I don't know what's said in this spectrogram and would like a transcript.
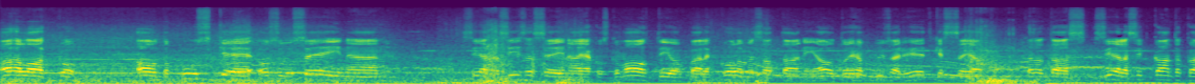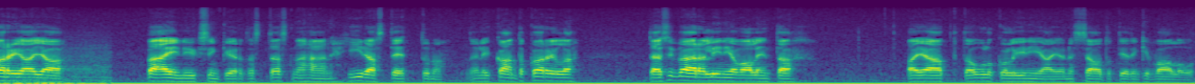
Ahlaakko auto puskee, osuu seinään. Sieltä sisäseinään ja koska vauhti on päälle 300, niin auto ihan pysähdy hetkessä ja katsotaan siellä sit kantokari ajaa päin yksinkertaisesti. Tästä nähdään hidastettuna. Eli kantokarilla täysin väärä linjavalinta ajaa tätä ulkolinjaa, jonne se auto tietenkin valuu.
